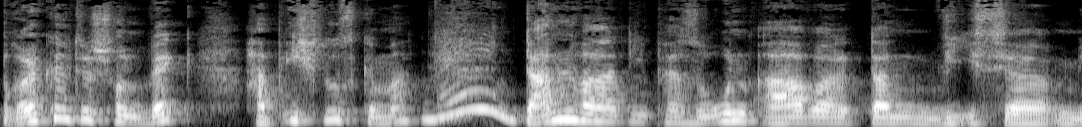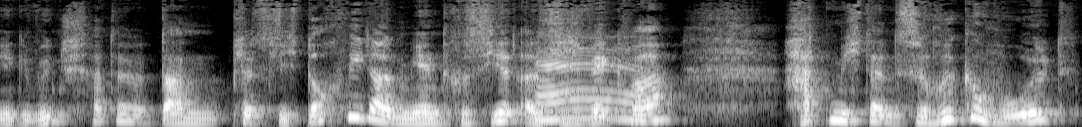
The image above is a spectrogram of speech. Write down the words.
bröckelte schon weg, habe ich Schluss gemacht. Nein. Dann war die Person aber dann, wie ich es ja mir gewünscht hatte, dann plötzlich doch wieder an mir interessiert, als ah. ich weg war, hat mich dann zurückgeholt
